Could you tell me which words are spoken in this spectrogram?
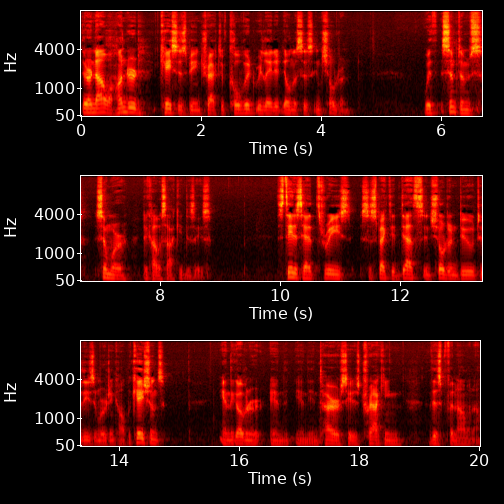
There are now 100 cases being tracked of COVID related illnesses in children with symptoms similar to Kawasaki disease. The state has had three suspected deaths in children due to these emerging complications, and the governor and, and the entire state is tracking this phenomena.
